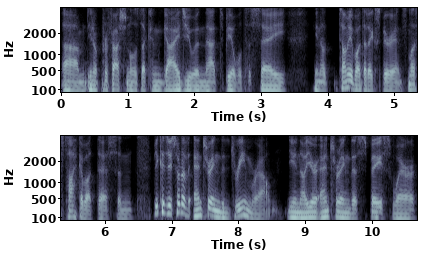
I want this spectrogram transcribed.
um, you know, professionals that can guide you in that to be able to say, you know, tell me about that experience and let's talk about this. And because you're sort of entering the dream realm, you know, you're entering this space where,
